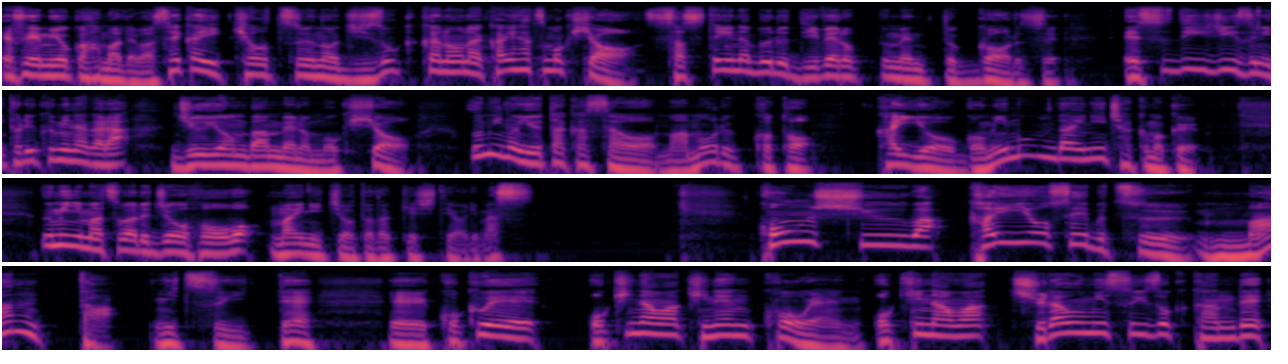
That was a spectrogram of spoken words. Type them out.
FM 横浜では世界共通の持続可能な開発目標 Sustainable Development Goals。SDGs に取り組みながら14番目の目標海の豊かさを守ること。海洋ゴミ問題に着目。海にまつわる情報を毎日お届けしております。今週は海洋生物マンタについて、えー、国営沖縄記念公園沖縄美ら海水族館で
